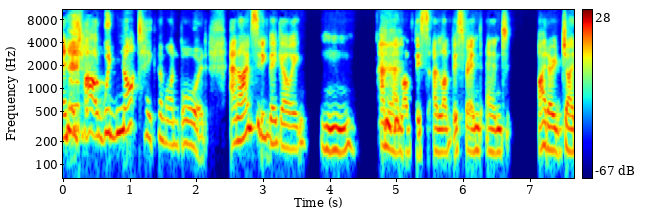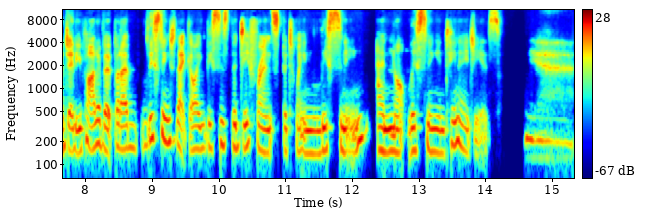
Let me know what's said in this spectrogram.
and her child would not take them on board. And I'm sitting there going, mm. I mean, I love this. I love this friend and I don't judge any part of it, but I'm listening to that going, this is the difference between listening and not listening in teenage years. Yeah.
